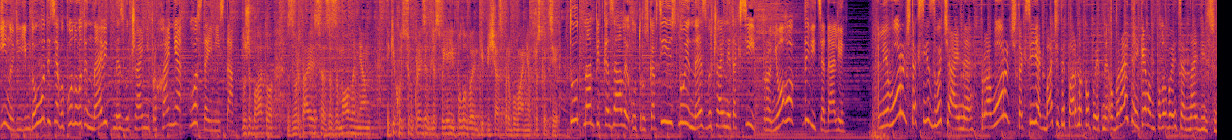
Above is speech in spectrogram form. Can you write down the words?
Іноді їм доводиться виконувати навіть незвичайні прохання гостей міста. Дуже багато звертаються за замовленням якихось сюрпризів для своєї половинки під час перебування в Трускавці. Тут нам підказали, у Трускавці існує незвичайне таксі. Про нього дивіться далі. Ліворуч таксі звичайне, праворуч таксі, як бачите, парнокопитне. Обирайте, яке вам подобається найбільше.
